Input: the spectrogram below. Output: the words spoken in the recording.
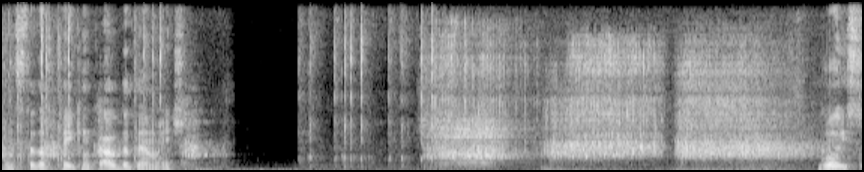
instead of taking all the damage, guys,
